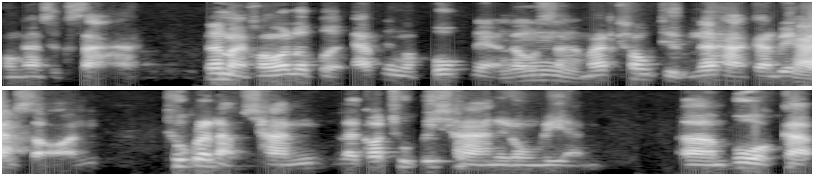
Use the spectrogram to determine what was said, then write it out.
ของการศึกษา นั่นหมายความว่าเราเปิดแอปหนึ่งมาปุ๊บเนี่ยอืมเราสามารถเข้าถึงเนื้อหาการเรียนครับการสอน ทุกระดับชั้น แล้วก็ทุกวิชาในโรงเรียนเอ่อบวกกับ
